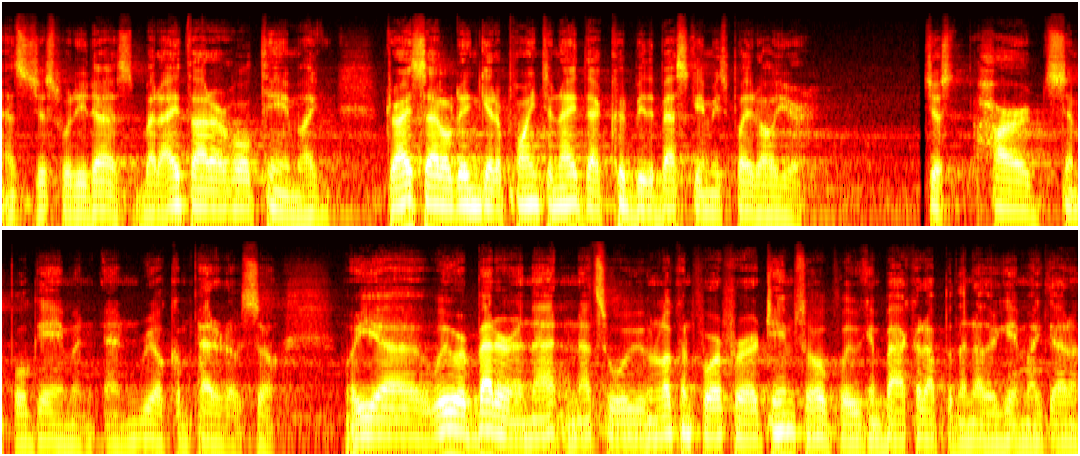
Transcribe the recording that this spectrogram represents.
that's just what he does. But I thought our whole team, like Draisaitl didn't get a point tonight, that could be the best game he's played all year. Just hard, simple game and, and real competitive. So we uh, we were better in that, and that's what we've been looking for for our team. So hopefully we can back it up with another game like that.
